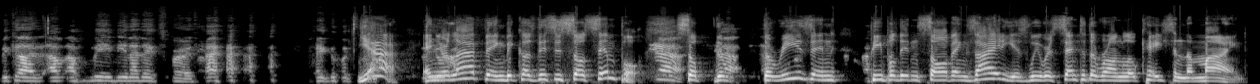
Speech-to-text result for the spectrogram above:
because of, of me being an expert. yeah, and you're laughing because this is so simple. Yeah, so the, yeah. the reason people didn't solve anxiety is we were sent to the wrong location, the mind.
